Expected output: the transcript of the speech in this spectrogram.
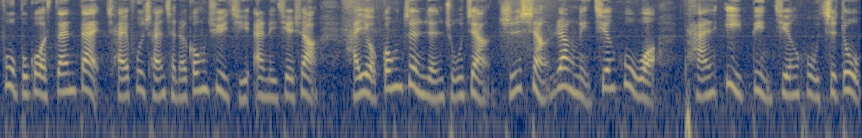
富不过三代财富传承的工具及案例介绍，还有公证人主讲只想让你监护我。谈议定监护制度，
